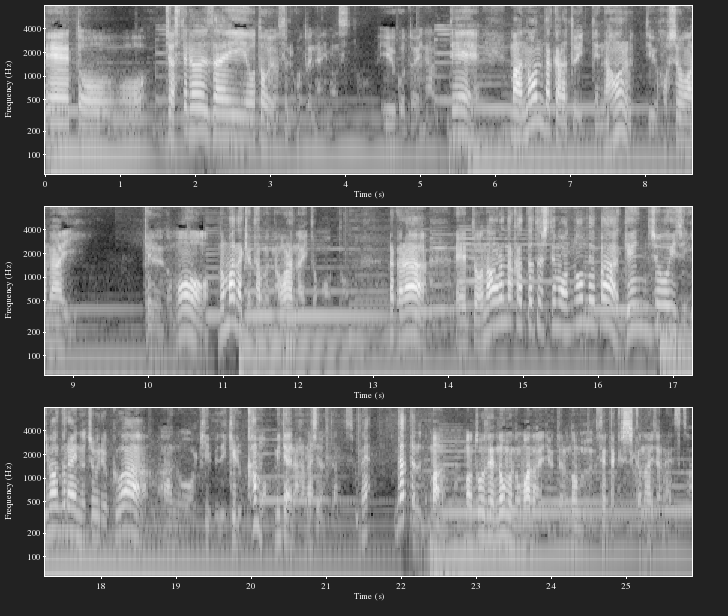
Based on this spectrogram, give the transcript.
えっ、ー、と、じゃあステロイド剤を投与することになります。ということになって、まあ飲んだからといって治るっていう保証はないけれども、飲まなきゃ多分治らないと思うと。だから、えっ、ー、と、治らなかったとしても飲めば現状維持、今ぐらいの聴力は、あの、キープできるかも、みたいな話だったんですよね。だったら、まあ、まあ当然飲む飲まないで言ったら飲む選択肢しかないじゃないですか。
